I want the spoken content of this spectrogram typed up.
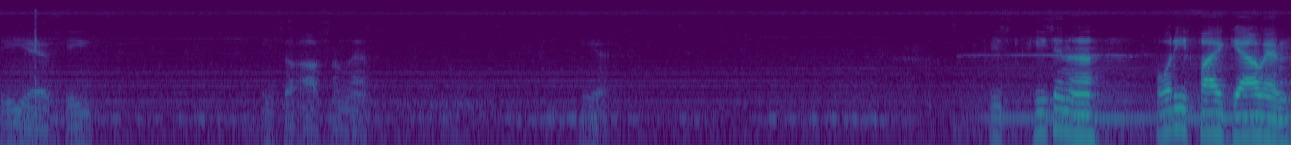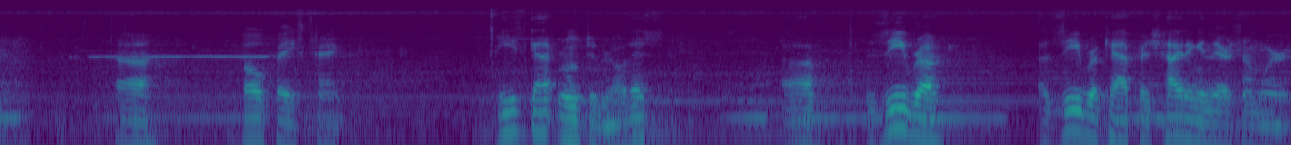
He is. He's he's so awesomeness. He is. He's he's in a 45 gallon uh, bow face tank. He's got room to grow. This uh, zebra, a zebra catfish hiding in there somewhere,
